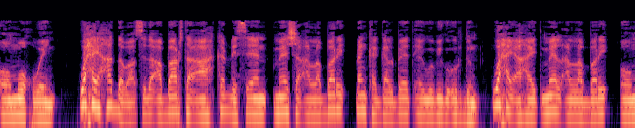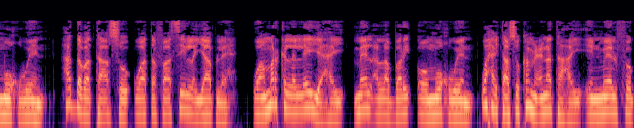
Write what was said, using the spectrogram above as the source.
oo muuq weyn waxay haddaba sida abbaarta ah ka dhiseen meesha allabari dhanka galbeed ee webiga urdun. Waxay ahayd meel allabari oo muuq weyn. Haddaba taasu waa tafaasiil la yaab leh. Waa marka la leeyahay meel allabari oo muuq weyn. Waxay taasu ka micno tahay in meel fog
